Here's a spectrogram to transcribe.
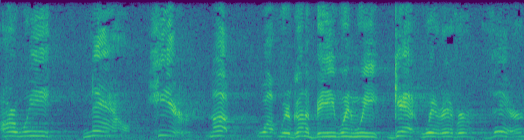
are we now, here? Not what we're going to be when we get wherever there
